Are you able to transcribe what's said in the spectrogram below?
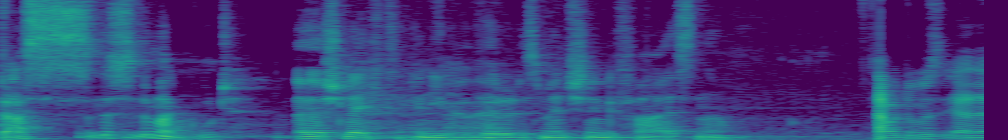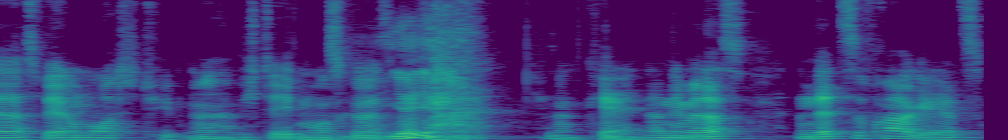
Das ist immer gut. Äh, schlecht, wenn die Würde des Menschen in Gefahr ist, ne? Aber du bist eher der Das wäre Mordtyp, ne? Habe ich dir eben ausgehört? Ja, ja. Okay, dann nehmen wir das. Und letzte Frage jetzt.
